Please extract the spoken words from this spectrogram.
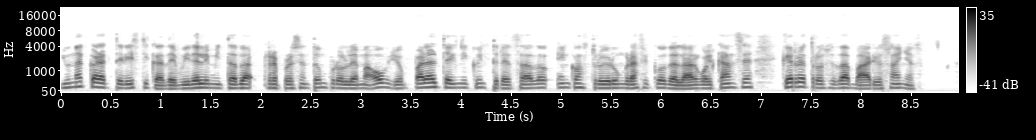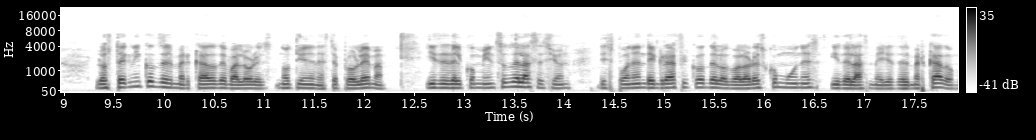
y una característica de vida limitada representa un problema obvio para el técnico interesado en construir un gráfico de largo alcance que retroceda varios años. Los técnicos del mercado de valores no tienen este problema y desde el comienzo de la sesión disponen de gráficos de los valores comunes y de las medias del mercado.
